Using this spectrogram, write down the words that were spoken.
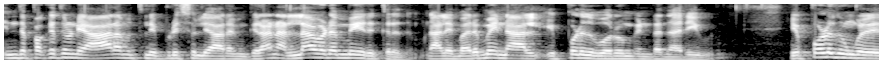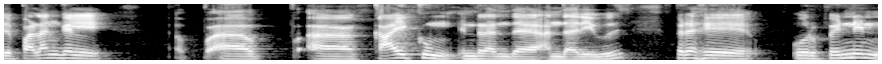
இந்த பக்கத்தினுடைய ஆரம்பத்தில் எப்படி சொல்லி ஆரம்பிக்கிறான்? அல்லாவிடமே இருக்கிறது. நாளை மறுமை நாள் எப்பொழுது வரும் என்ற அறிவு. எப்பொழுது உங்களுடைய பழங்கள் காய்க்கும் என்ற அந்த அந்த அறிவு பிறகு ஒரு பெண்ணின்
